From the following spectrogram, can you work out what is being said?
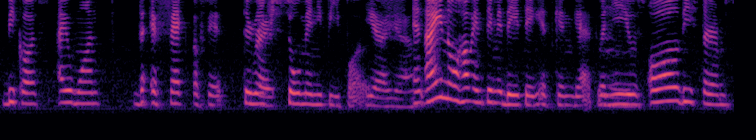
because I want the effect of it to Right. reach so many people. Yeah, yeah. And I know how intimidating it can get when Mm. you use all these terms,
